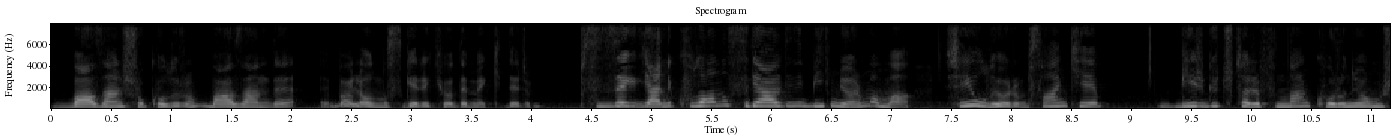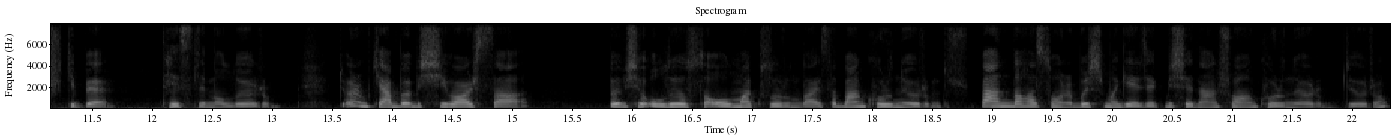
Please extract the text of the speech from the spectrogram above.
bazen şok olurum. Bazen de e, böyle olması gerekiyor demek ki derim. Size yani kulağa nasıl geldiğini bilmiyorum ama şey oluyorum sanki bir güç tarafından korunuyormuş gibi teslim oluyorum. Diyorum ki yani böyle bir şey varsa böyle bir şey oluyorsa, olmak zorundaysa ben korunuyorumdur. Ben daha sonra başıma gelecek bir şeyden şu an korunuyorum diyorum.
